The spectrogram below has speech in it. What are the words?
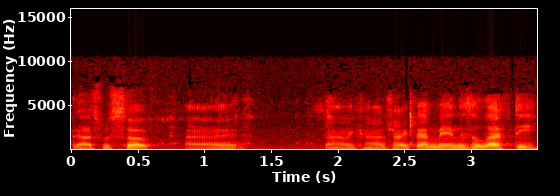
That's what's up. All right. Sign the contract. That man is a lefty.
